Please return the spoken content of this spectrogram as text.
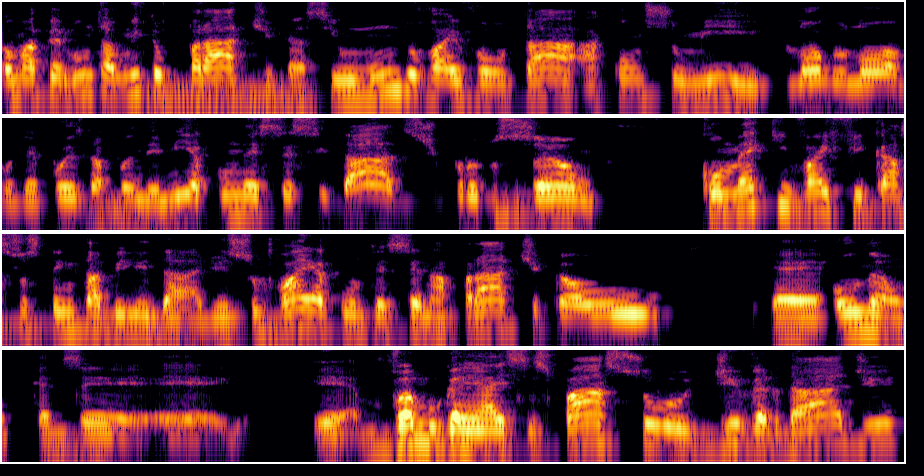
uma pergunta muito prática, se o mundo vai voltar a consumir logo, logo, depois da pandemia, com necessidades de produção, como é que vai ficar a sustentabilidade? Isso vai acontecer na prática ou, é, ou não? Quer dizer, é vamos ganhar esse espaço de verdade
